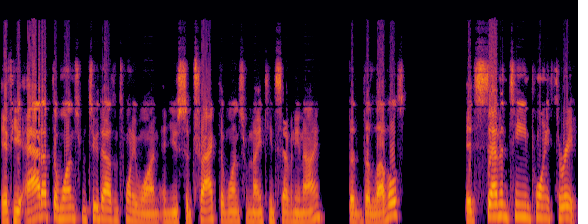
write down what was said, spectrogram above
If you add up the ones from 2021 and you subtract the ones from 1979, the, the levels, it's 17.3.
